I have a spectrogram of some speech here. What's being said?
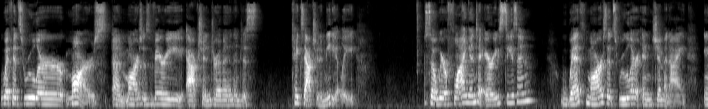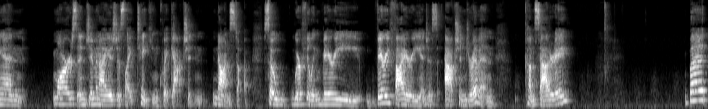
with its ruler Mars. Um, Mars is very action driven and just takes action immediately. So we're flying into Aries season with Mars, its ruler, in Gemini. And Mars and Gemini is just like taking quick action nonstop. So we're feeling very, very fiery and just action driven come Saturday. But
